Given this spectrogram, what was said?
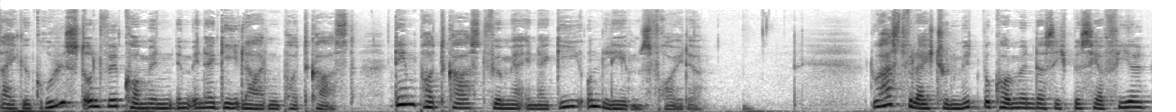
Sei gegrüßt und willkommen im Energieladen Podcast, dem Podcast für mehr Energie und Lebensfreude. Du hast vielleicht schon mitbekommen, dass ich bisher viel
